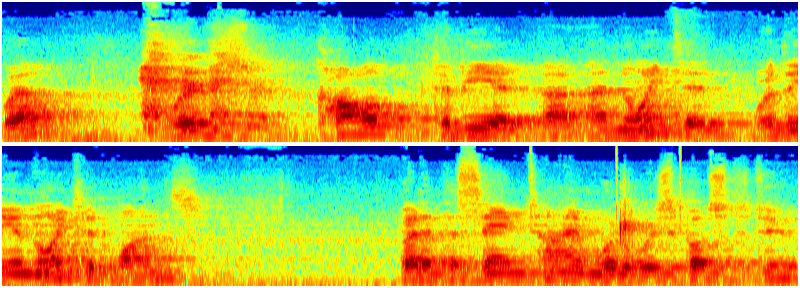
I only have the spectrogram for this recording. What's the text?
Well, we're called to be uh, anointed. We're the anointed ones. But at the same time, what are we supposed to do?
